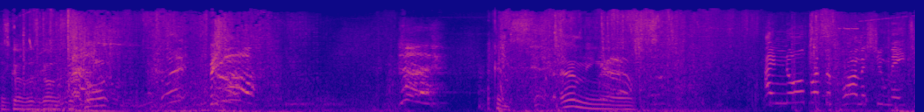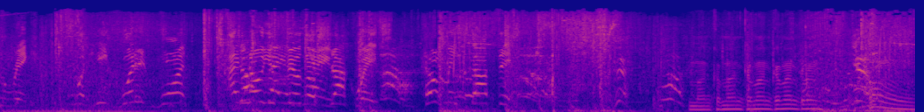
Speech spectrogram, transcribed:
Let's go, let's go, let's go. Fucking spamming ass. I know about the promise you made to Rick. What he wouldn't want. I know you feel those shockwaves. Help me stop this. Come on, come on, come on, come on, come on. Boom.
